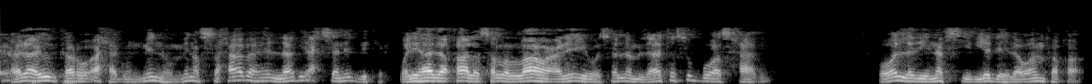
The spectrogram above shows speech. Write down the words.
فلا يذكر أحد منهم من الصحابة إلا بأحسن الذكر. ولهذا قال صلى الله عليه وسلم لا تسبوا أصحابي والذي نفسي بيده لو أنفق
